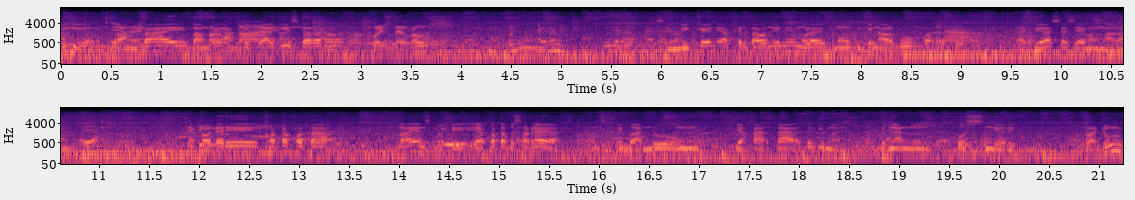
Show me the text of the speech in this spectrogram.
Iya, bangkai, bangkai aktif Bangkai. lagi sekarang. Boys Teros, Slim Decay ini akhir tahun ini mulai mau bikin album, Pak. Luar biasa sih emang Malang. Iya. Atau dari kota-kota lain seperti ya kota besarnya ya, seperti Bandung, Jakarta itu gimana? Dengan Kus sendiri Bandung,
